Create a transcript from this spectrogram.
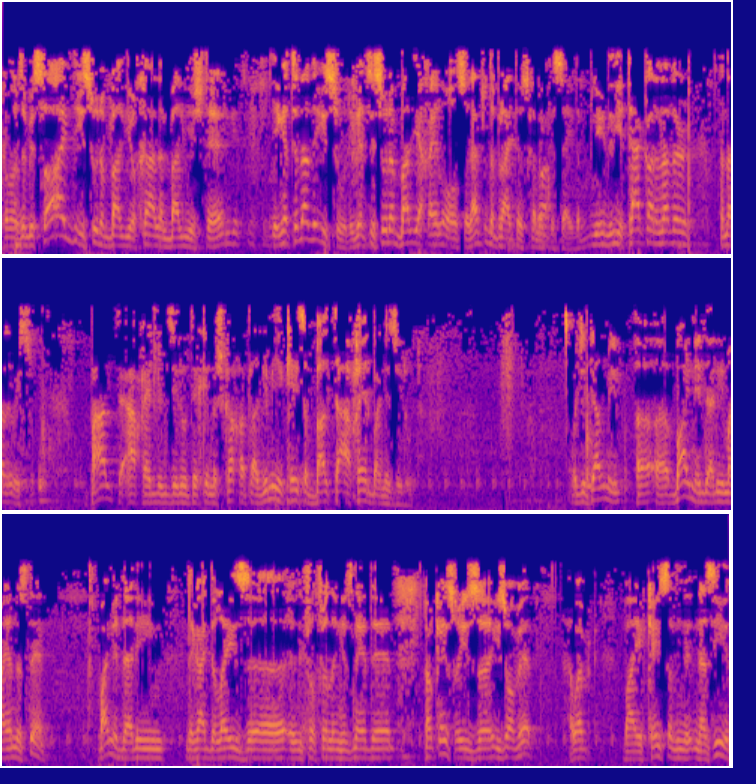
come on. So besides the issue of bal yochal and bal yishteh, he gets another issue. He gets the issue of bal yachel also. That's what the Braita is coming to say. The, you attack on another another issue. Bal te'achel bin zirut echim meshkachat la. Give me a case of bal te'achel by nezirut. Would you tell me, uh, uh, by Nidarim, I understand. By Nidarim, the guy delays uh, in fulfilling his Neder. Okay, so he's, uh, he's over. However, by a case of Nazir,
